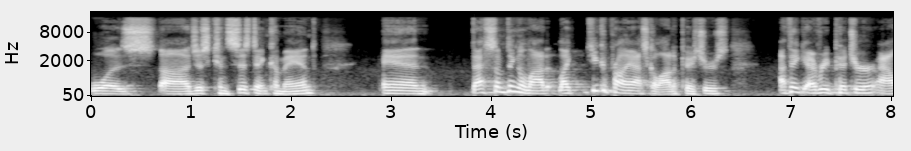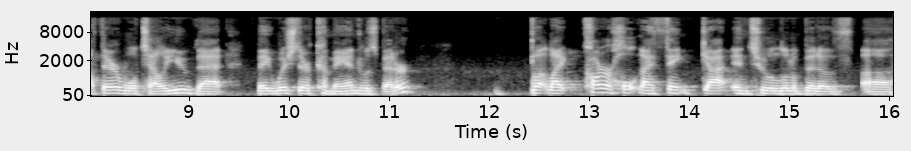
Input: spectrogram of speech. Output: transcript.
was uh, just consistent command, and that's something a lot of, like you could probably ask a lot of pitchers I think every pitcher out there will tell you that they wish their command was better. But like Carter Holton, I think got into a little bit of uh,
